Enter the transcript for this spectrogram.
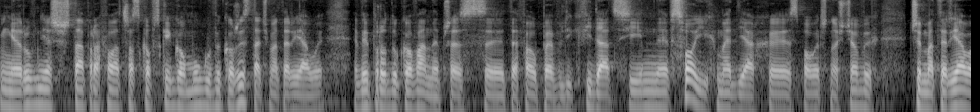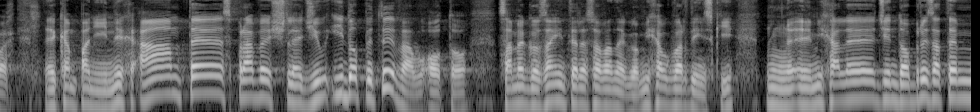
Y, Również sztab Rafała Trzaskowskiego mógł wykorzystać materiały wyprodukowane przez y, TVP w likwidacji y, w swoich mediach y, społecznościowych czy materiałach kampanijnych, a tę sprawę śledził i dopytywał o to samego zainteresowanego Michał Gwardyński. Y, Michale, dzień dobry. Zatem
